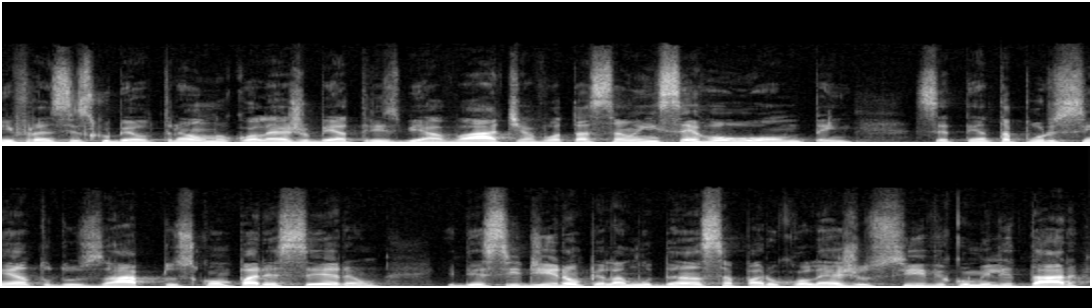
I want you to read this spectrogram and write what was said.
Em Francisco Beltrão, no Colégio Beatriz Biavati, a votação encerrou ontem. 70% dos aptos compareceram e decidiram pela mudança para o Colégio Cívico Militar,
